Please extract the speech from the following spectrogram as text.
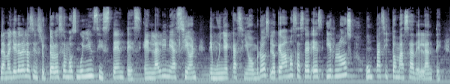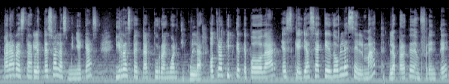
la mayoría de los instructores somos muy insistentes en la alineación de muñecas y hombros, lo que vamos a hacer es irnos un pasito más adelante para restarle peso a las muñecas y respetar tu rango articular. Otro tip que te puedo dar es que ya sea que dobles el mat, la parte de enfrente, frente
